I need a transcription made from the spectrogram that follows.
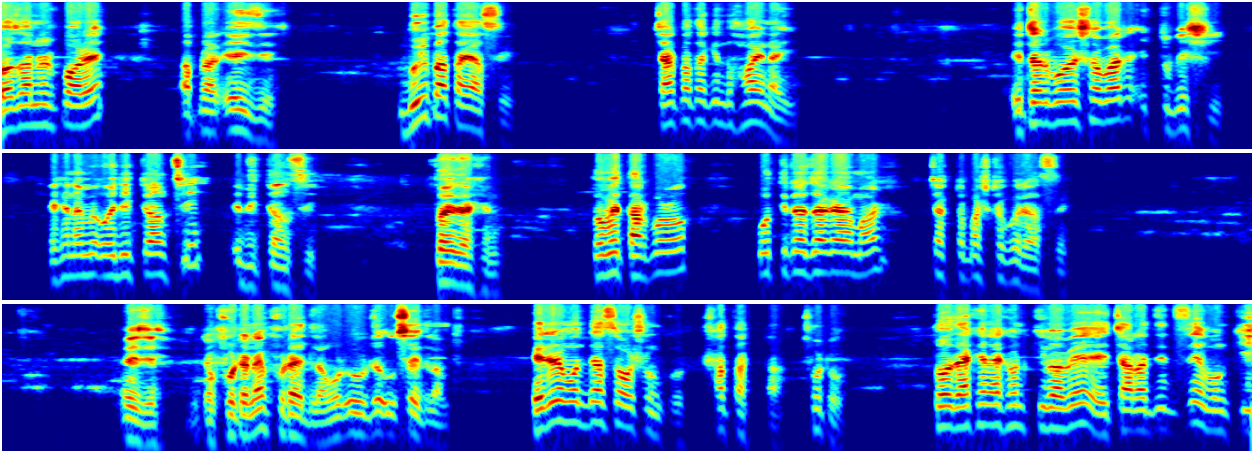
গজানোর পরে আপনার এই যে দুই পাতায় আছে। চার পাতা কিন্তু হয় নাই। এটার বয়স আবার একটু বেশি। এখানে আমি ওই দিকটা আনছি এই দিকটা আনছি। তো এই দেখেন, তবে তারপরও প্রতিটা জায়গায় আমার চারটা পাঁচটা করে আছে। এই যে, এটা ফুটে নেয় ফুটাই দিলাম উঠাই দিলাম। এটার মধ্যে আছে অসংখ্য, সাত আটটা, ছোট। তো দেখেন এখন কীভাবে এই চারা দিতেছে এবং কি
